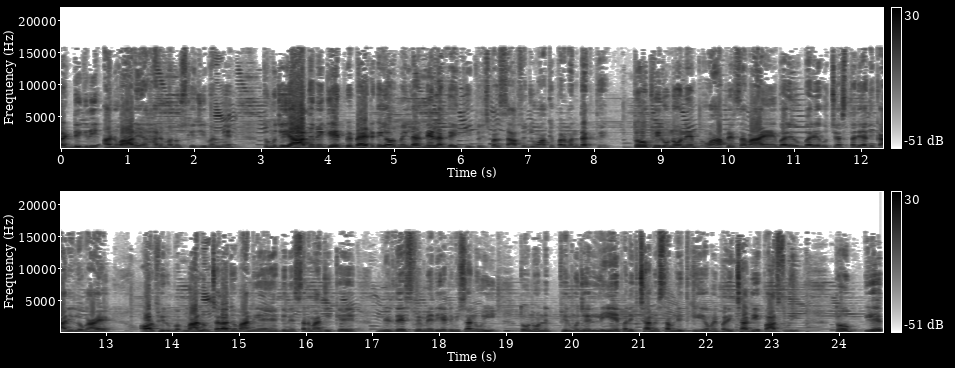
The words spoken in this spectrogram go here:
पर डिग्री अनिवार्य है हर मनुष्य के जीवन में। तो मुझे याद है, मैं गेट पे बैठ गई और मैं लड़ने लग गई थी प्रिंसिपल साहब से, जो वहाँ के प्रबंधक थे। तो फिर उन्होंने वहाँ पे सब आए, बड़े बड़े उच्च स्तरीय अधिकारी लोग आए और फिर मालूम चला जो मानिए दिनेश शर्मा जी के निर्देश पे मेरी एडमिशन हुई तो उन्होंने फिर मुझे लिए परीक्षा में सम्मिलित किए मैं परीक्षा दी पास हुई। तो ये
